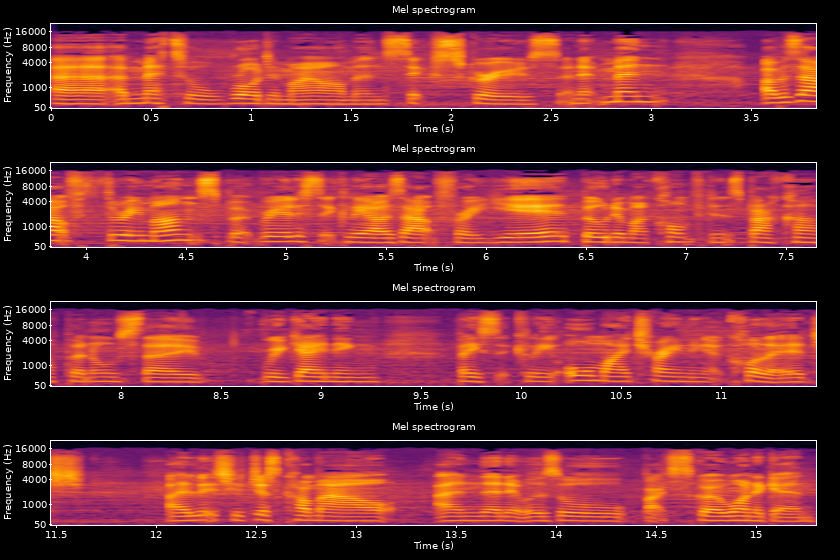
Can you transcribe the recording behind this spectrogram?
uh, a metal rod in my arm and six screws. And it meant I was out for three months but realistically I was out for a year building my confidence back up and also regaining basically all my training at college I literally just come out and then it was all back to square one again.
